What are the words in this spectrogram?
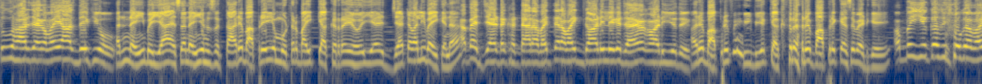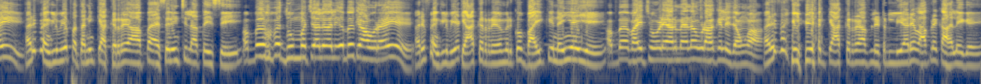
तू हार जाएगा भाई आज देखियो। अरे नहीं भैया ऐसा नहीं हो सकता। अरे बापरे ये मोटर बाइक क्या कर रहे हो? ये जेट वाली बाइक है ना? अबे जेट खट्टा रहा भाई तेरा भाई गाड़ी लेके जाएगा गाड़ी ये देख। अरे बापरे फ्रेंकलिन भैया क्या कर रहे अरे बापरे कैसे बैठ गए? अबे ये कैसे हो गया भाई? अरे फ्रेंकलिन भैया पता नहीं क्या कर रहे हो आप ऐसे नहीं चलाते इससे अबे अबे धूम मचाले वाली अबे क्या हो रहा है ये? अरे फ्रेंकलिन भैया क्या कर रहे हो? मेरे को बाइक नहीं है ये। अबे भाई छोड़ यार मैं ना उड़ा के ले जाऊँगा। अरे फ्रेंकलिन भैया क्या कर रहे हैं आप? लेटर लिया अरे बापरे कहा ले गए?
